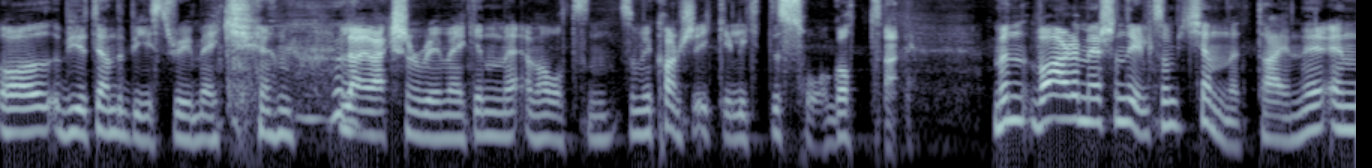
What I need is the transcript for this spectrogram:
og Beauty and the Beast-remaken. Live action-remaken med Emma Watson, som vi kanskje ikke likte så godt. Nei. Men hva er det mer generelt som kjennetegner en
